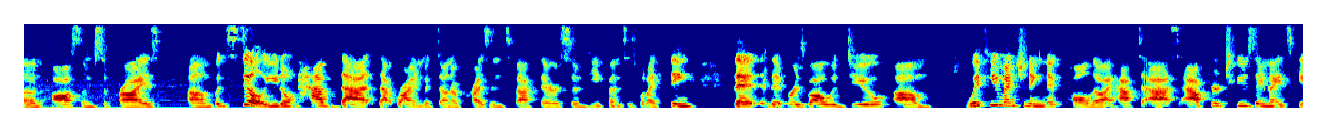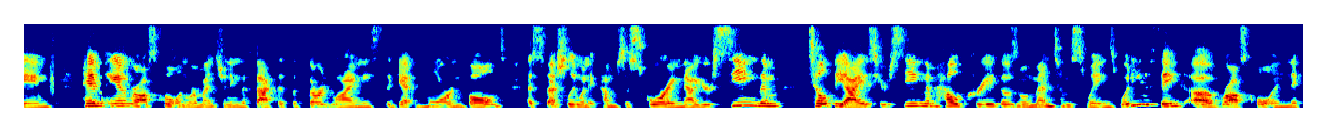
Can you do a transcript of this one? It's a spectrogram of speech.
an awesome surprise. Um, but still, you don't have that that Ryan McDonagh presence back there. So defense is what I think that that BriseBois would do. Um, with you mentioning Nick Paul, though, I have to ask after Tuesday night's game, him and Ross Colton were mentioning the fact that the third line needs to get more involved, especially when it comes to scoring. Now you're seeing them tilt the ice, you're seeing them help create those momentum swings. What do you think of Ross Colton, Nick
